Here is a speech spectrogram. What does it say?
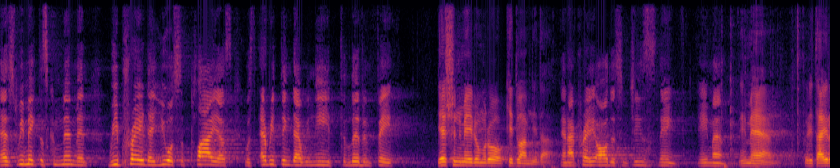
as we make this commitment, we pray that you will supply us with everything that we need to live in faith. 예수님의 이름으로 기도합니다. And I pray all this in Jesus' name. Amen. 아멘. 우리 다 일어나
